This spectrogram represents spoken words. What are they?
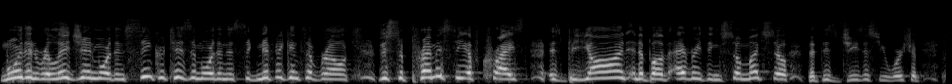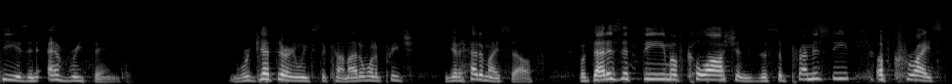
More than religion, more than syncretism, more than the significance of Rome, the supremacy of Christ is beyond and above everything, so much so that this Jesus you worship, he is in everything. We'll get there in weeks to come. I don't want to preach and get ahead of myself. But that is the theme of Colossians. The supremacy of Christ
